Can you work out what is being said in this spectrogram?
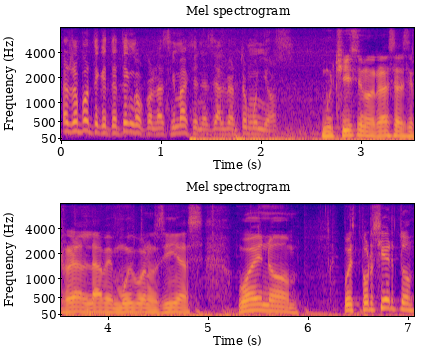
el reporte que te tengo con las imágenes de Alberto Muñoz. Muchísimas gracias, Israel Lave. Muy buenos días. Bueno, pues por cierto,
